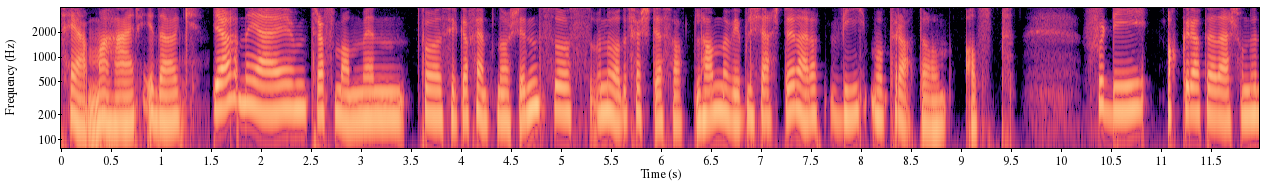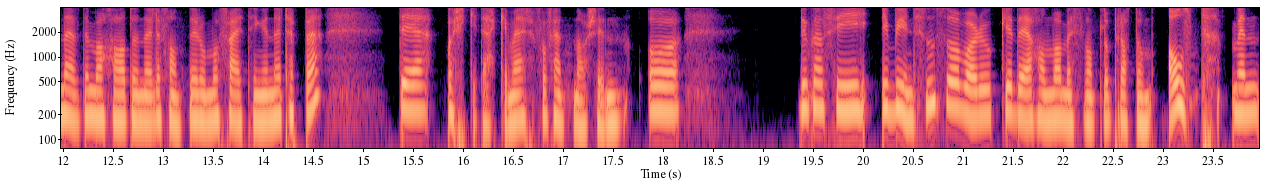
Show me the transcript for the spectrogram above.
temaet her i dag. Ja, når jeg traff mannen min på ca. 15 år siden, så noe av det første jeg sa til han når vi ble kjærester, er at vi må prate om alt. Fordi akkurat det der som du nevnte med å ha den elefanten i rommet og feie ting under teppet, det orket jeg ikke mer for 15 år siden. Og du kan si i begynnelsen så var det jo ikke det han var mest vant til å prate om alt, men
